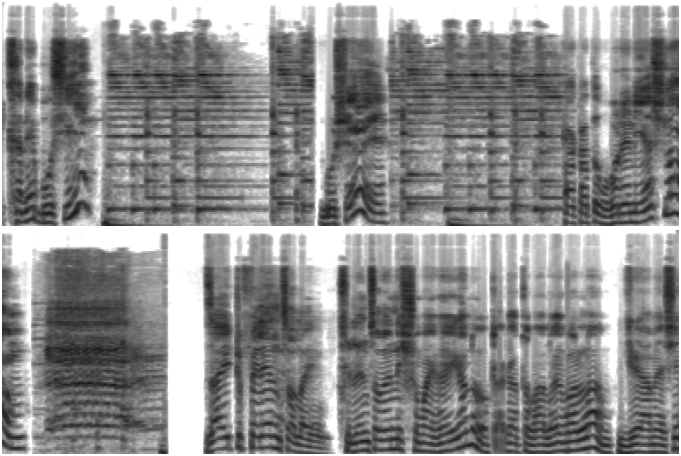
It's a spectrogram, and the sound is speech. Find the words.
এখানে বসি। বসে? টাকা তো ভরে নিয়ে আসলাম। যাই একটু প্লেন চলাই। প্লেন চালানোর সময় হয়ে গেল, টাকা তো ভালোই ভরলাম। গ্রামে এসে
